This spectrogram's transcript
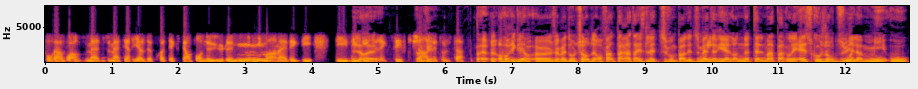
pour avoir du, ma- du matériel de protection, puis on a eu le minimum avec des, des, des- Là, des euh, directives qui changeaient ok. tout le temps. Euh, on va régler, euh, j'avais d'autres choses. On va faire une parenthèse là-dessus. Vous me parlez du matériel, on en a tellement parlé. Est-ce qu'aujourd'hui, là, mi-août,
